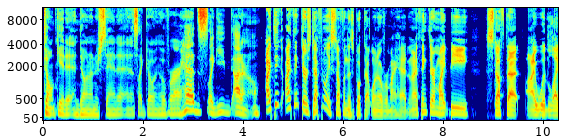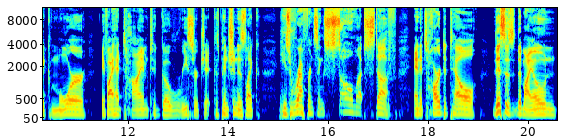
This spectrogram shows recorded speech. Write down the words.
don't get it and don't understand it and it's like going over our heads like you I don't know. I think I think there's definitely stuff in this book that went over my head, and I think there might be stuff that I would like more if I had time to go research it. Because Pynchon is like he's referencing so much stuff, and it's hard to tell. This is the my own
